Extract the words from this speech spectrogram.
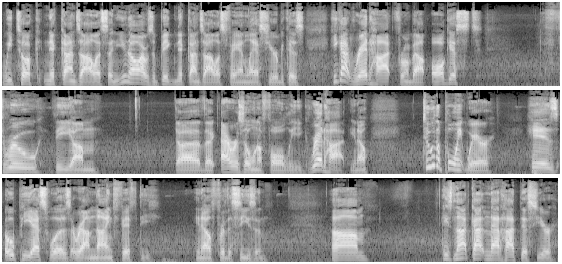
we took Nick Gonzalez, and you know I was a big Nick Gonzalez fan last year because he got red hot from about August through the um, uh, the Arizona Fall League, red hot, you know, to the point where his OPS was around 950, you know, for the season. Um, he's not gotten that hot this year,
